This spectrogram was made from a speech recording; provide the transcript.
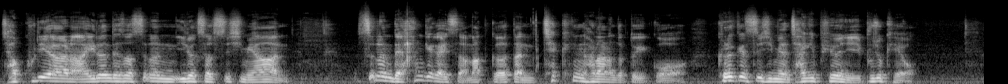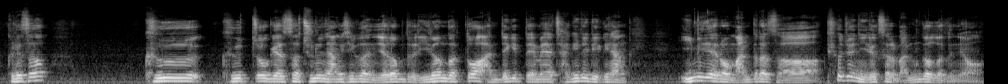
잡코리아나 이런 데서 쓰는 이력서 쓰시면 쓰는데 한계가 있어. 막 그 어떤 체킹하라는 것도 있고 그렇게 쓰시면 자기 표현이 부족해요. 그래서 그 그쪽에서 주는 양식은 여러분들 이런 것도 안 되기 때문에 자기들이 그냥 임의대로 만들어서 표준 이력서를 만든 거거든요.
